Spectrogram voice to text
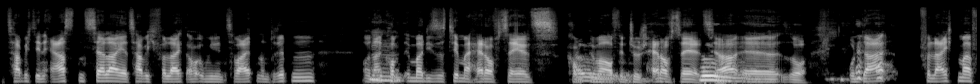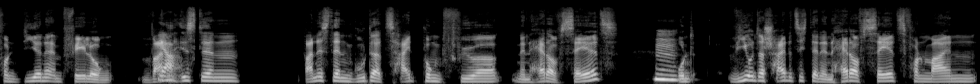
Jetzt habe ich den ersten Seller, jetzt habe ich vielleicht auch irgendwie den zweiten und dritten. Und dann mhm. kommt immer dieses Thema Head of Sales, kommt oh. immer auf den Tisch. Head of Sales, oh. ja, äh, so. Und da vielleicht mal von dir eine Empfehlung. Wann ja. ist denn, wann ist denn ein guter Zeitpunkt für einen Head of Sales? Hm. Und wie unterscheidet sich denn ein Head of Sales von meinen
